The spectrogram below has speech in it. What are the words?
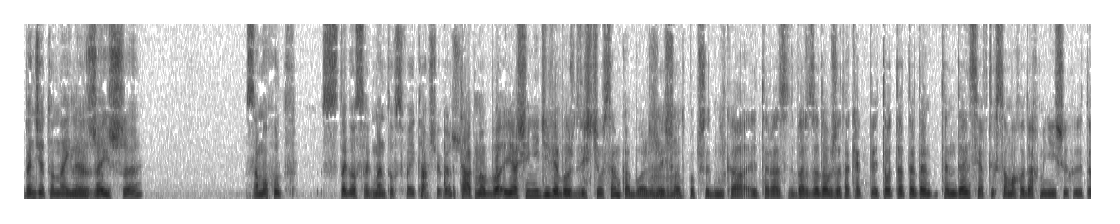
będzie to najlżejszy samochód z tego segmentu w swojej klasie, wiesz? Tak, no bo ja się nie dziwię, bo już 208 była lżejsza Mhm. od poprzednika. Teraz bardzo dobrze, tak jak to, ta, ta, ten, tendencja w tych samochodach mniejszych to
